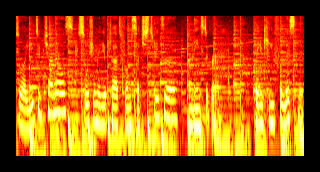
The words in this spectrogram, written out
to our YouTube channels, social media platforms such as Twitter and Instagram. Thank you for listening.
